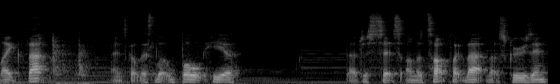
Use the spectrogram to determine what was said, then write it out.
like that, and it's got this little bolt here that just sits on the top like that, that screws in,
